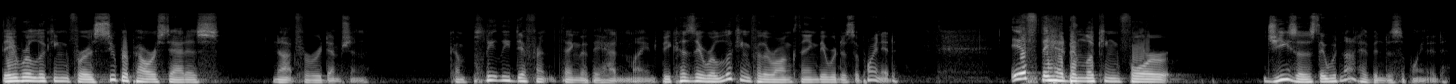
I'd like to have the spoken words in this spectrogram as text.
They were looking for a superpower status, not for redemption. Completely different thing that they had in mind. Because they were looking for the wrong thing, they were disappointed. If they had been looking for Jesus, they would not have been disappointed.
